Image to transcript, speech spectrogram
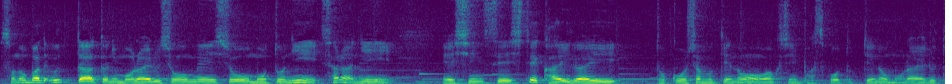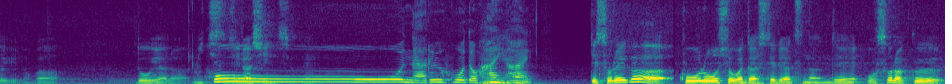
その場で打った後にもらえる証明書をもとにさらに、えー申請して海外渡航者向けのワクチンパスポートっていうのをもらえるというのがどうやら道筋らしいんですよね。なるほど、はいはい。でそれが厚労省が出してるやつなんでおそらく、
